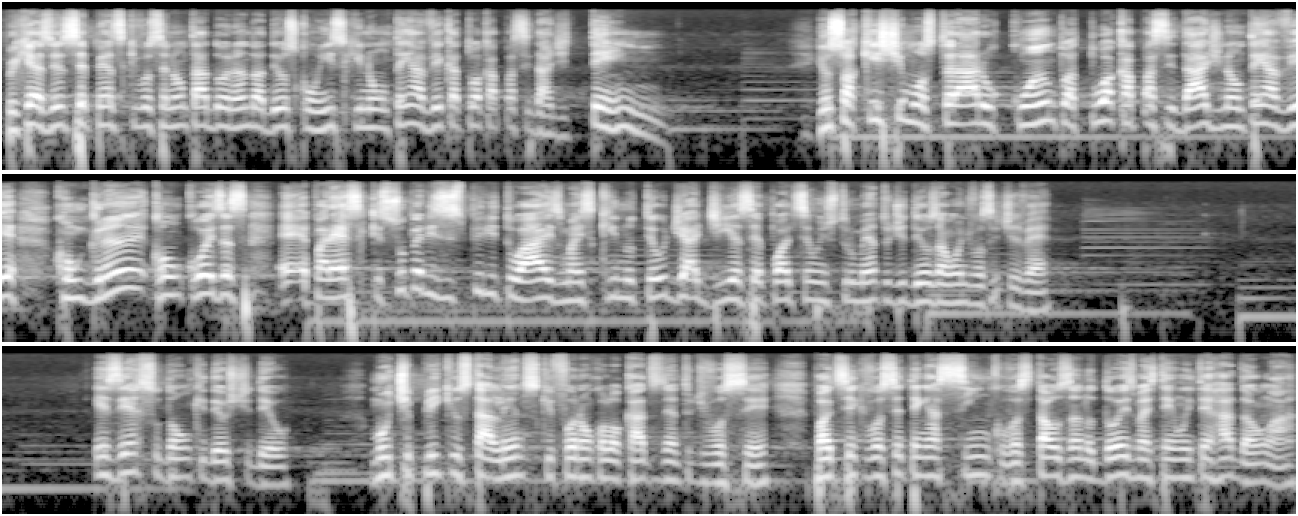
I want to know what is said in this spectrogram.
Porque às vezes você pensa que você não está adorando a Deus com isso, que não tem a ver com a tua capacidade. Tem. Eu só quis te mostrar o quanto a tua capacidade não tem a ver com, gran, com coisas, é, parece que super espirituais, mas que no teu dia a dia você pode ser um instrumento de Deus aonde você estiver. Exerça o dom que Deus te deu. Multiplique os talentos que foram colocados dentro de você. Pode ser que você tenha cinco, você está usando dois, mas tem um enterradão lá.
